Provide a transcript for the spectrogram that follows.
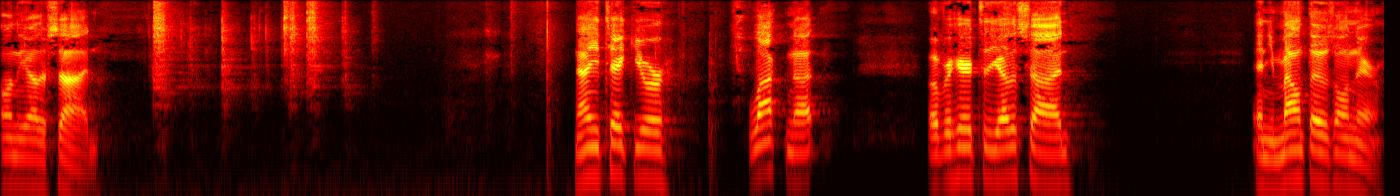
on the other side. Now you take your lock nut over here to the other side and you mount those on there.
